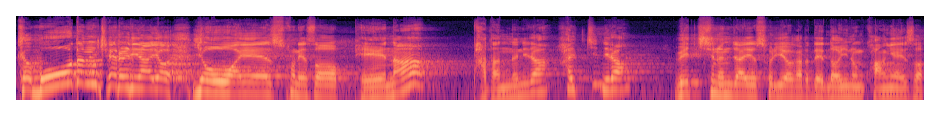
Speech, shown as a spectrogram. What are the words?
그 모든 죄를 인하여 여호와의 손에서 배나 받았느니라 할지니라 외치는 자의 소리여 가로되 너희는 광야에서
